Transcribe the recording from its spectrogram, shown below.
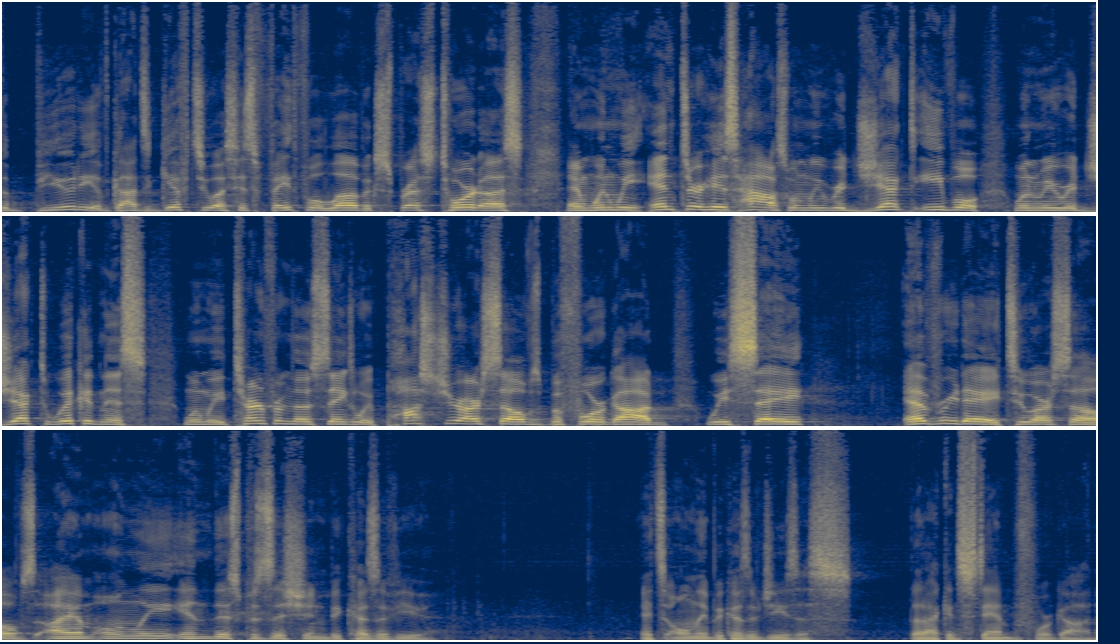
the beauty of God's gift to us, his faithful love expressed toward us. And when we enter his house, when we reject evil, when we reject wickedness, when we turn from those things, when we posture ourselves before God, we say every day to ourselves, I am only in this position because of you. It's only because of Jesus that I can stand before God.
